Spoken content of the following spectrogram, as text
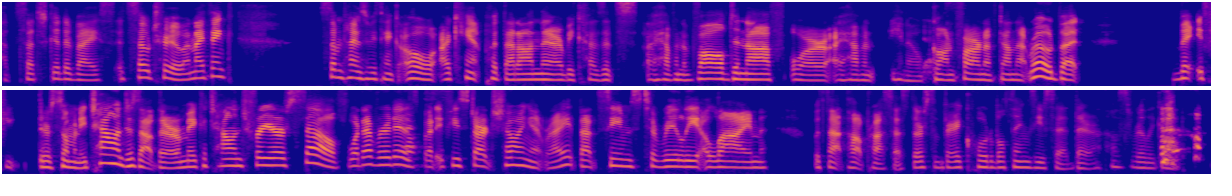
That's such good advice. It's so true. And I think sometimes we think, oh, I can't put that on there because it's I haven't evolved enough or I haven't, you know, yes. gone far enough down that road. But if you there's so many challenges out there or make a challenge for yourself whatever it is Yes. but if you start showing it right that seems to really align with that thought process there's some very quotable things you said there that was really good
